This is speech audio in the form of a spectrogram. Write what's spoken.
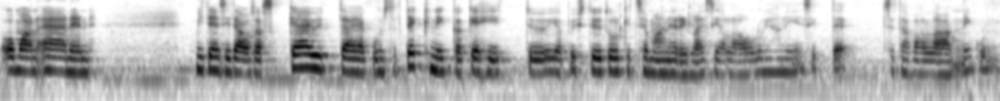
oman äänen, miten sitä osasi käyttää ja kun se tekniikka kehittyy ja pystyy tulkitsemaan erilaisia lauluja, niin sitten se tavallaan niin kuin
